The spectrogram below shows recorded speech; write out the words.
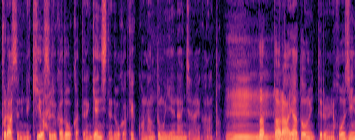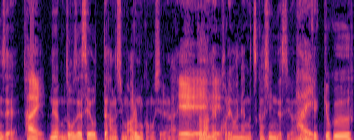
プラスにね、寄与するかどうかって、ね、現時点で僕は結構何とも言えないんじゃないかなと。だったら、野党の言ってるように、法人税、はい、ね、増税せよって話もあるのかもしれない。えー、ただね、これはね、難しいんですよね。はい、結局、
